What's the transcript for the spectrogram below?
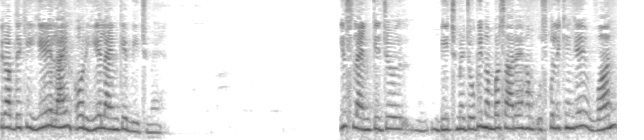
फिर आप देखिए ये लाइन और ये लाइन के बीच में इस लाइन के जो बीच में जो भी नंबर्स आ रहे हैं, हम उसको लिखेंगे वन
